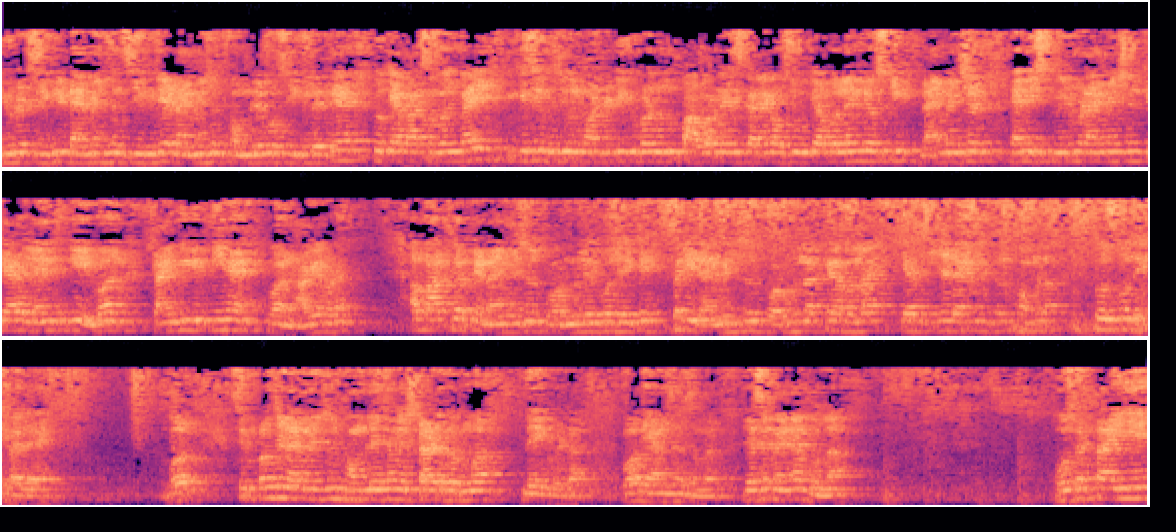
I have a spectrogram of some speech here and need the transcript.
यूनिट सीख ली डायमेंशन सीख लिया डायमेंशन फॉर्मूले को सीख लेते हैं। तो क्या बात समझ में आई कि किसी फ़िज़िकल क्वांटिटी के ऊपर जो पावर रेज करेगा उसको क्या बोलेंगे उसकी? डायमेंशन यानी स्पीड में डायमेंशन क्या है? लेंथ की वन टाइम की कितनी है? वन आगे बढ़े। अब बात करते हैं डायमेंशनल फॉर्मूले को लेके। सही डायमेंशनल फॉर्मूला क्या बोला है? क्या चीज़ है डायमेंशनल फॉर्मूला तो उसको देखा जाए। बहुत सिंपल से डायमेंशनल फॉर्मूले से मैं स्टार्ट करूँगा। देख बेटा, बहुत ध्यान से समझ। जैसे मैंने बोला, हो सकता है ये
